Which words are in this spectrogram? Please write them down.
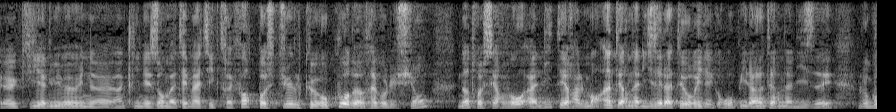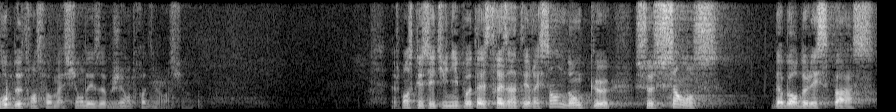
euh, qui a lui-même une inclinaison mathématique très forte, postule qu'au cours de notre évolution, notre cerveau a littéralement internalisé la théorie des groupes, il a internalisé le groupe de transformation des objets en trois dimensions. Je pense que c'est une hypothèse très intéressante, donc que ce sens d'abord de l'espace,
